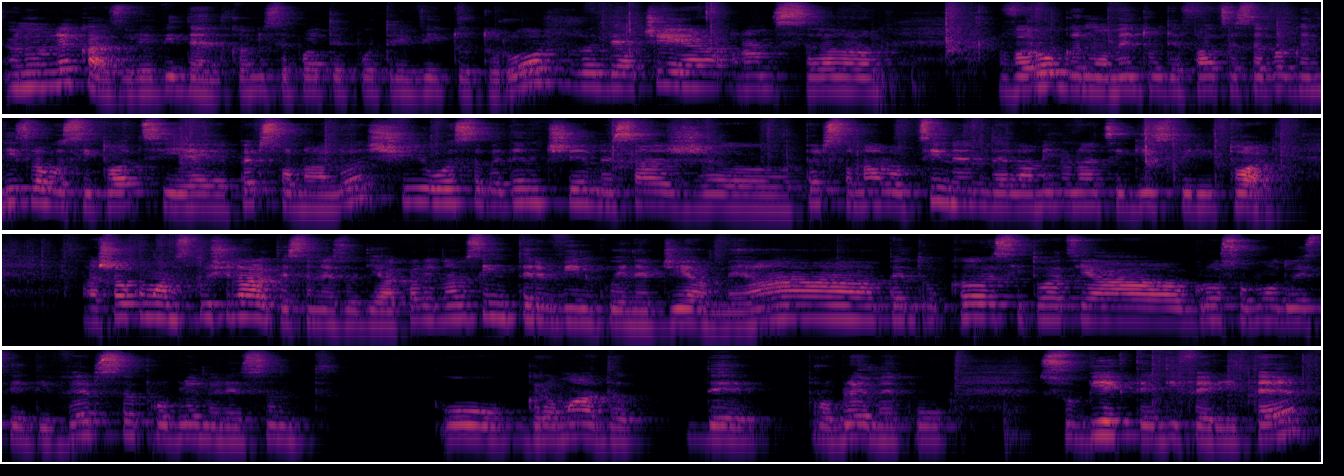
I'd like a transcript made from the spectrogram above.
În unele cazuri, evident, că nu se poate potrivi tuturor, de aceea am să vă rog în momentul de față să vă gândiți la o situație personală și o să vedem ce mesaj uh, personal obținem de la minunații ghid spirituali. Așa cum am spus și la alte semne zodiacale, n-am să intervin cu energia mea, pentru că situația, grosomodo, este diversă, problemele sunt o grămadă de probleme cu subiecte diferite,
